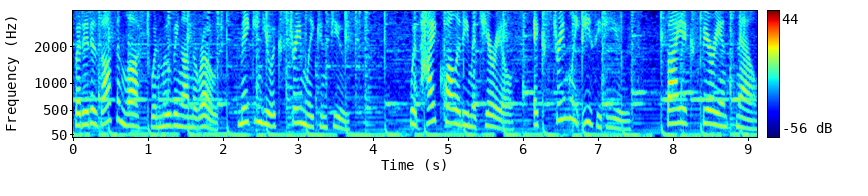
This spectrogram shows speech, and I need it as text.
but it is often lost when moving on the road, making you extremely confused. With high-quality materials, extremely easy to use. Buy experience now.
